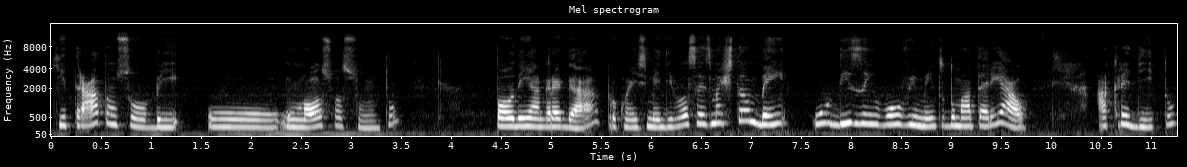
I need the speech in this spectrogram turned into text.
que tratam sobre o, o nosso assunto, podem agregar para o conhecimento de vocês, mas também o desenvolvimento do material. Acredito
